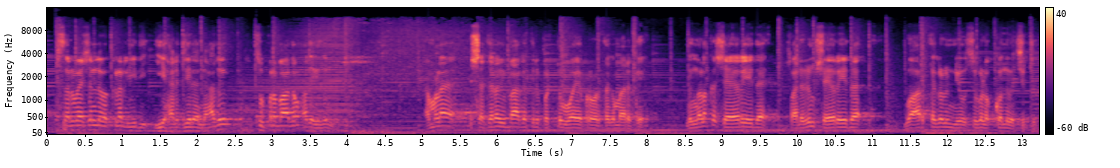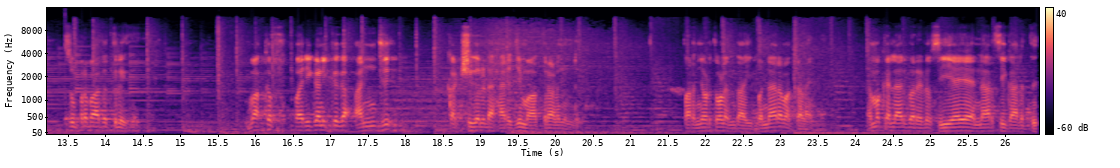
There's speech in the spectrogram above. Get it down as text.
ഒബ്സർവേഷനിൽ വെക്കുന്ന രീതി ഈ ഹർജിയിൽ തന്നെ. അത് സുപ്രഭാതം അത് എഴുതുന്നുണ്ട്. നമ്മളെ ഷജറ വിഭാഗത്തിൽ പെട്ടുപോയ പ്രവർത്തകന്മാരൊക്കെ നിങ്ങളൊക്കെ ഷെയർ ചെയ്ത പലരും ഷെയർ ചെയ്ത വാർത്തകളും ന്യൂസുകളൊക്കെ ഒന്ന് വെച്ചിട്ട് സുപ്രഭാതത്തിൽ വഖഫ് പരിഗണിക്കുക അഞ്ച് കക്ഷികളുടെ ഹർജി മാത്രമാണെന്നുണ്ട് പറഞ്ഞിടത്തോളം എന്തായി? പൊന്നാര മക്കളെ നമുക്കെല്ലാവർക്കും അറിയാലോ C A N R C കാലത്ത്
